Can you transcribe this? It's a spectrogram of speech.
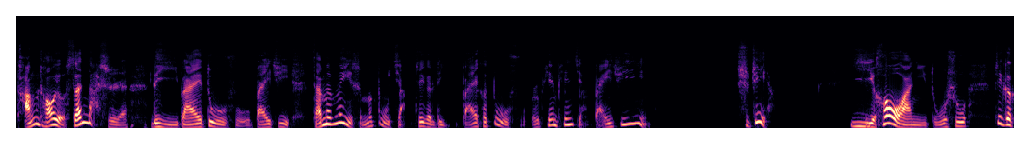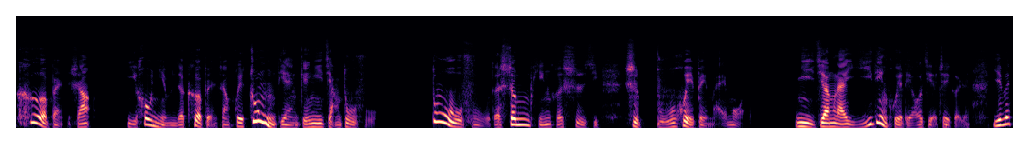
唐朝有三大诗人：李白、杜甫、白居易。咱们为什么不讲这个李白和杜甫，而偏偏讲白居易呢？是这样，以后啊，你读书这个课本上，以后你们的课本上会重点给你讲杜甫。杜甫的生平和事迹是不会被埋没的。你将来一定会了解这个人，因为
